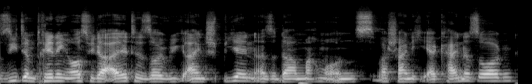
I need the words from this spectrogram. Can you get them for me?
sieht im Training aus wie der alte, soll wie ein spielen, also da machen wir uns wahrscheinlich eher keine Sorgen.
